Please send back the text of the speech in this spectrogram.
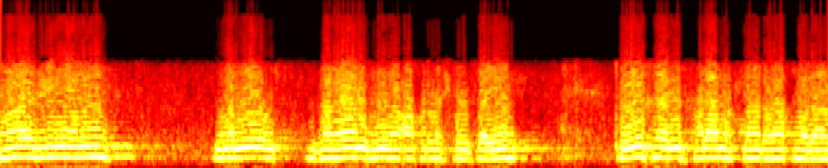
mana bu zamon dunyo oxirlashgan sayin turli xil alomatlar voqealar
